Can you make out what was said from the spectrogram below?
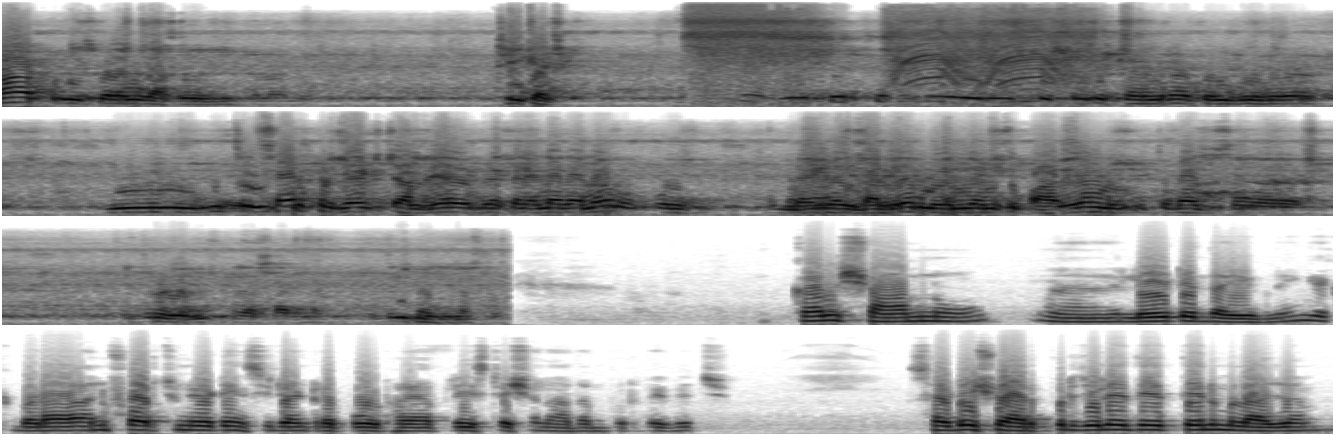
ਆਹ ਪੁਲਿਸ ਵਾਲੇ ਨੂੰ ਦੱਸਦੇ ਜੀ। ਠੀਕ ਹੈ ਜੀ। ਕੈਮਰਾ ਕੋਈ ਨਹੀਂ ਹੋਇਆ। ਇਹ ਸਰ ਪ੍ਰੋਜੈਕਟ ਚੱਲ ਰਿਹਾ ਹੈ ਮੈਂ ਇਹਨਾਂ ਦਾ ਨਾ ਉਹ ਮੈਂ ਗੱਲ ਕਰ ਰਿਹਾ ਮੇਨ ਲਾਈਨ ਤੋਂ ਪਾ ਰਿਹਾ ਹੁਣ ਉਸ ਤੋਂ ਬਾਅਦ ਇਧਰੋਂ ਸਾਰੇ ਇਧਰ ਹੀ ਬੰਦ ਦੱਸੋ ਕੱਲ ਸ਼ਾਮ ਨੂੰ ਲੇਟ ਇਨ ਦਾ ਈਵਨਿੰਗ ਇੱਕ ਬੜਾ ਅਨਫੋਰਚੂਨੇਟ ਇਨਸੀਡੈਂਟ ਰਿਪੋਰਟ ਹੋਇਆ ਪੁਲਿਸ ਸਟੇਸ਼ਨ ਆਦਮਪੁਰ ਦੇ ਵਿੱਚ। ਸਾਡੇ ਹੁਸ਼ਿਆਰਪੁਰ ਜ਼ਿਲ੍ਹੇ ਦੇ ਤਿੰਨ ਮੁਲਾਜ਼ਮ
